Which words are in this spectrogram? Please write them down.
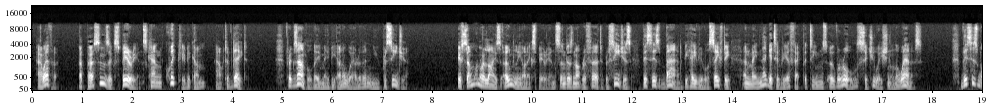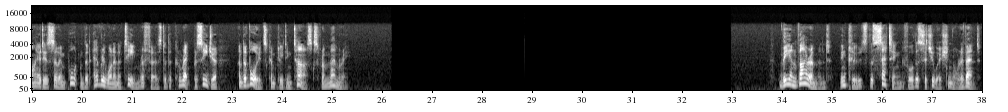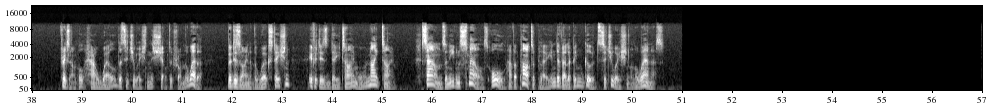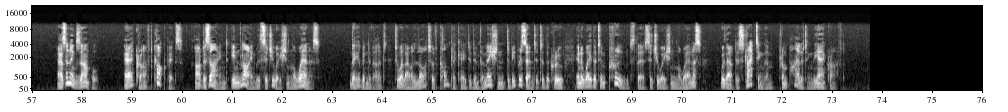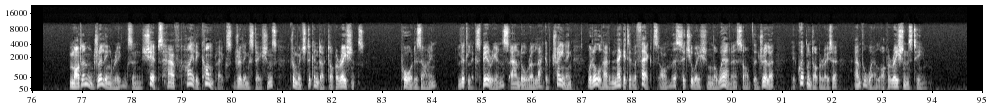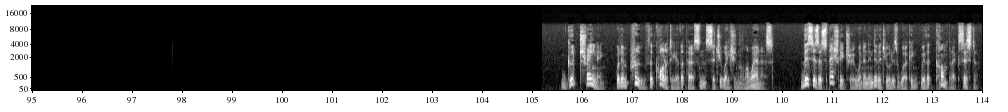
However, a person's experience can quickly become out of date. For example, they may be unaware of a new procedure. If someone relies only on experience and does not refer to procedures, this is bad behavioral safety and may negatively affect the team's overall situational awareness. This is why it is so important that everyone in a team refers to the correct procedure and avoids completing tasks from memory. The environment includes the setting for the situation or event. For example, how well the situation is sheltered from the weather, the design of the workstation, if it is daytime or nighttime. Sounds and even smells all have a part to play in developing good situational awareness. As an example, aircraft cockpits are designed in line with situational awareness. They have been developed to allow a lot of complicated information to be presented to the crew in a way that improves their situational awareness without distracting them from piloting the aircraft. Modern drilling rigs and ships have highly complex drilling stations from which to conduct operations. Poor design, little experience and or a lack of training will all have negative effects on the situational awareness of the driller, equipment operator and the well operations team. Good training will improve the quality of a person's situational awareness. This is especially true when an individual is working with a complex system.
